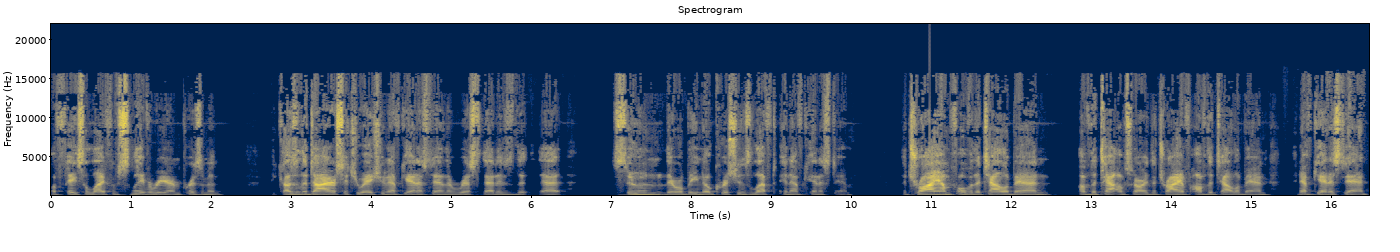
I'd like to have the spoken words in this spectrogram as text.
but face a life of slavery or imprisonment. Because of the dire situation in Afghanistan, the risk that is that, that soon there will be no Christians left in Afghanistan. The triumph over the Taliban of the Ta- I'm sorry, the triumph of the Taliban in Afghanistan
